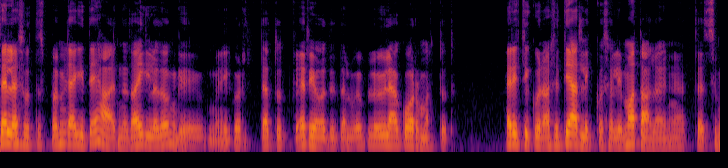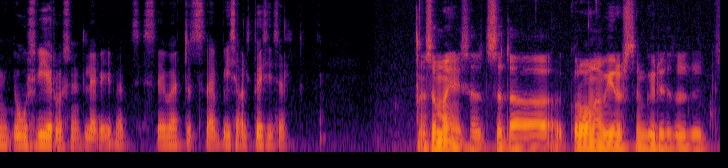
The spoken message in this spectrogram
selles suhtes pole midagi teha, et need haiglad ongi mõnikord teatud perioodidel võib-olla ülekoormatud. eriti kuna see teadlikkus oli madal, on ju, et, et see mingi uus viirus nüüd levib, et siis ei võetud seda piisavalt tõsiselt sa mainisid, et seda koroonaviirust on ka üritatud nüüd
